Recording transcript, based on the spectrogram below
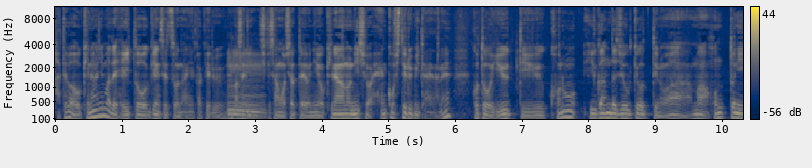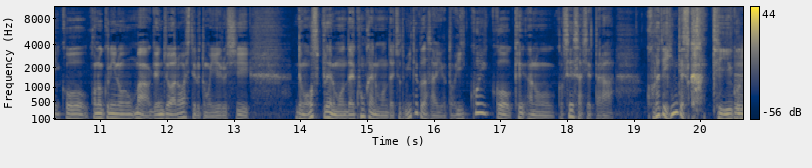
果ては沖縄にまでヘイト言説を投げかける、まさに四季さんがおっしゃったように、沖縄の西は変更してるみたいなね、ことを言うっていう、この歪んだ状況っていうのは、まあ本当にこう、この国のまあ現状を表しているとも言えるし、でもオスプレイの問題、今回の問題、ちょっと見てくださいよと、一個一個けあの精査してったら、これでいいんですか？っていうことを、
